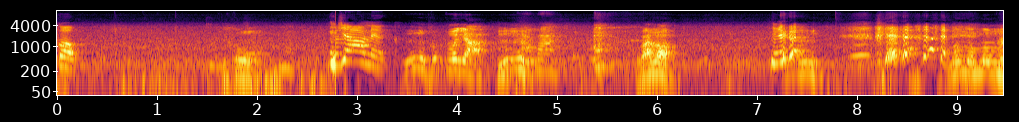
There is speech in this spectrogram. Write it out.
কও। অনেক। হুম, খুব মজা। ভালো। হুম। মোমো মোমো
